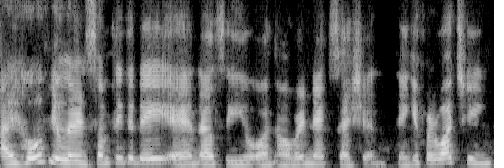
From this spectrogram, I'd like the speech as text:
I hope you learned something today and I'll see you on our next session. Thank you for watching.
